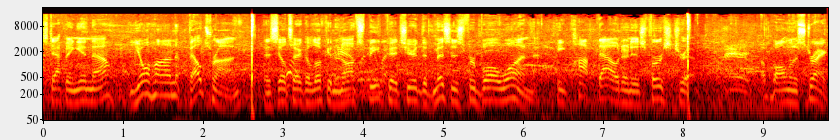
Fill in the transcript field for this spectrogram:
Stepping in now, Johan Beltran, as he'll take a look at an off-speed pitch here that misses for ball one. He popped out in his first trip. A ball and a strike.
